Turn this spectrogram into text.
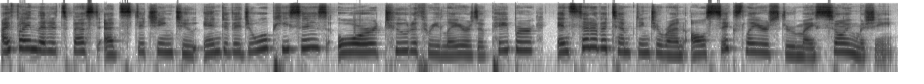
I find that it's best add stitching to individual pieces or two to three layers of paper instead of attempting to run all six layers through my sewing machine.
